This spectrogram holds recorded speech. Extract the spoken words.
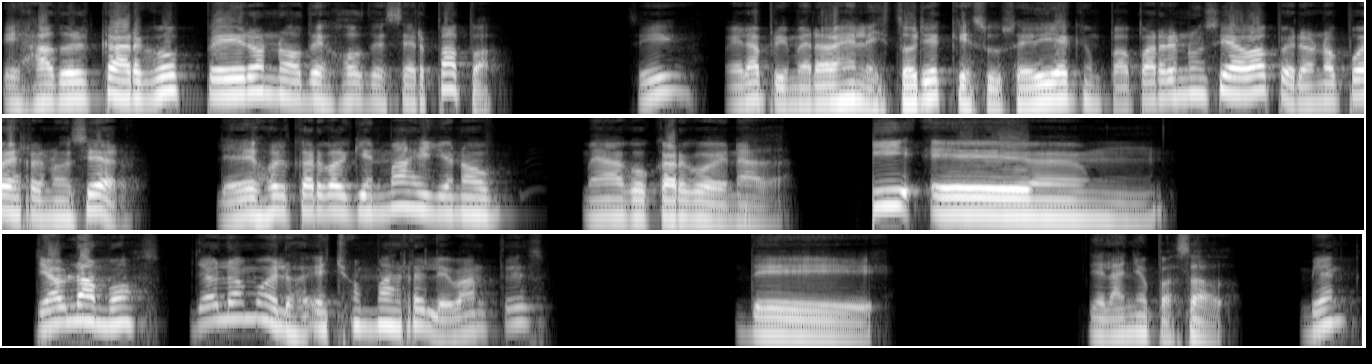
dejado el cargo, pero no dejó de ser papa. ¿sí? Era la primera vez en la historia que sucedía que un papa renunciaba, pero no puedes renunciar. Le dejo el cargo a alguien más y yo no me hago cargo de nada. Y em, ya hablamos, ya hablamos de los hechos más relevantes de, del año pasado. Bien,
